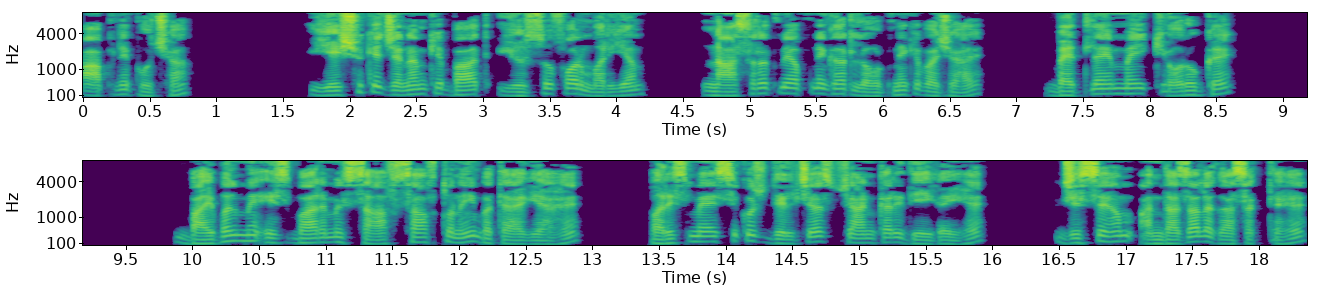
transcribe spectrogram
आपने पूछा, यीशु के जन्म के बाद यूसुफ और मरियम नासरत में अपने घर लौटने के बजाय बैतलहम में ही क्यों रुक गए? बाइबल में इस बारे में साफ़ साफ़ तो नहीं बताया गया है, पर इसमें ऐसी कुछ दिलचस्प जानकारी दी गई है, जिससे हम अंदाज़ा लगा सकते हैं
